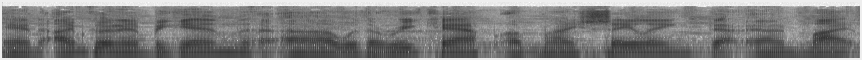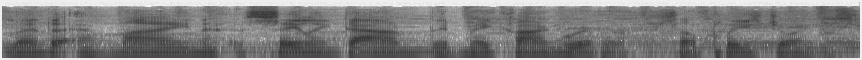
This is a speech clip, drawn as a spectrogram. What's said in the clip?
And I'm going to begin uh, with a recap of my sailing, uh, my Linda and mine sailing down the Mekong River. So please join us.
